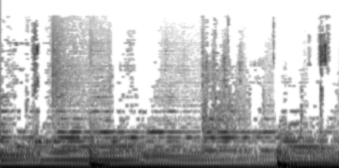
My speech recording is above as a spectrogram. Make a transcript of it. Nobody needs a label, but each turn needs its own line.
We'll be right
